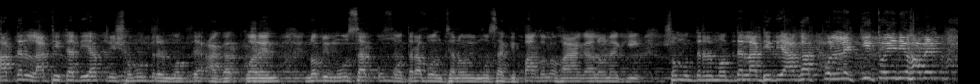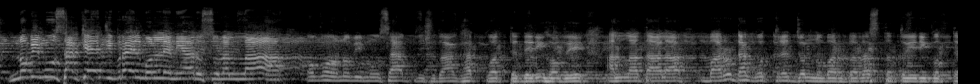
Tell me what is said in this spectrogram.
হাতের লাঠিটা দিয়ে আপনি সমুদ্রের মধ্যে আঘাত করেন। নবী মুসার উম্মতরা বলছেন, নবী মুসা কি পাগল হয়ে গেল নাকি? সমুদ্রের মধ্যে লাঠি দিয়ে আঘাত করলে কি তৈরি হবে? নবী মুসাকে জিবরাইল বললেন, ইয়া রাসূলুল্লাহ, ওগো নবী মুসা, আপনি শুধু আঘাত করতে দেরি হবে। আল্লাহ তাআলা 12টা গোত্রের জন্য 12টা রাস্তা তৈরি করতে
